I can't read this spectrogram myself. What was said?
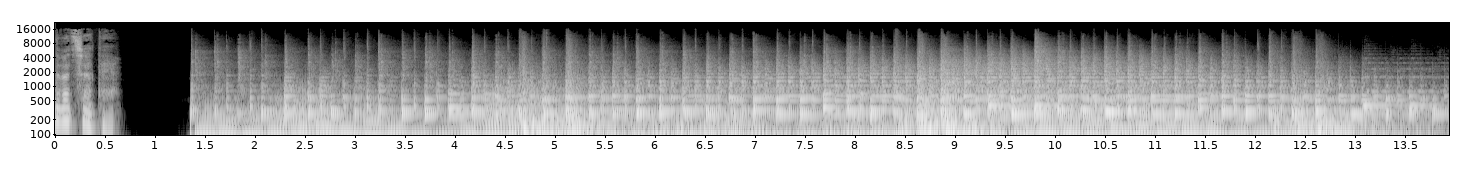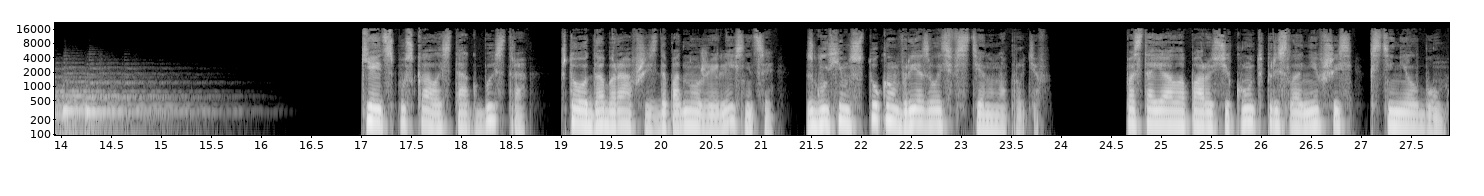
20. Кейт спускалась так быстро, что, добравшись до подножия лестницы, с глухим стуком врезалась в стену напротив. Постояла пару секунд, прислонившись к стене лбом,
